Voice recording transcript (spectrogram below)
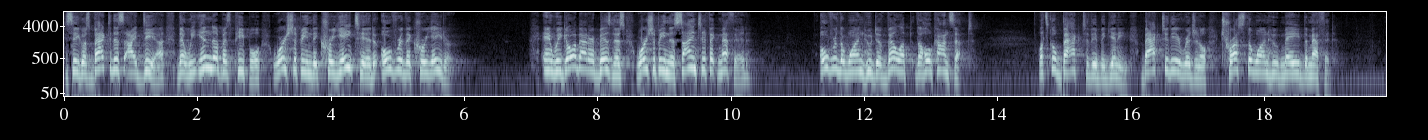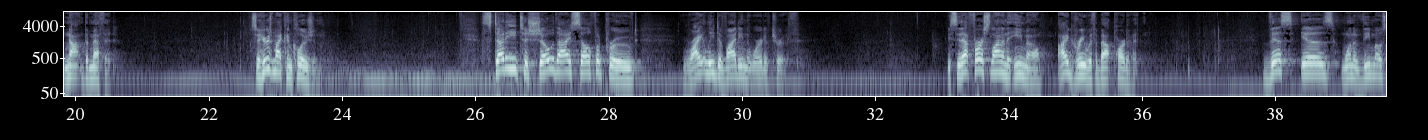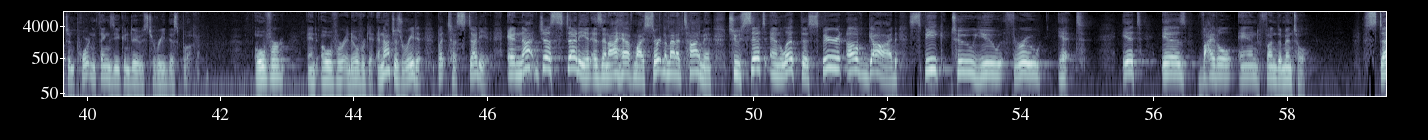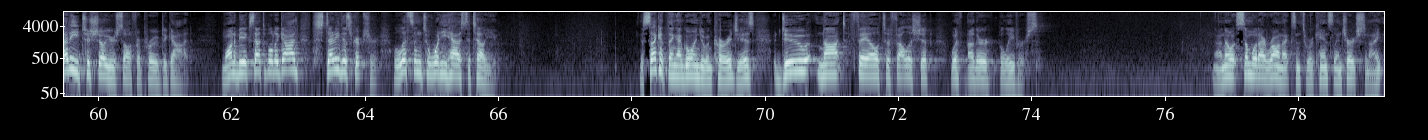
You see, it goes back to this idea that we end up as people worshiping the created over the creator. And we go about our business worshiping the scientific method over the one who developed the whole concept. Let's go back to the beginning, back to the original. Trust the one who made the method, not the method. So here's my conclusion Study to show thyself approved, rightly dividing the word of truth. You see, that first line in the email, I agree with about part of it. This is one of the most important things you can do is to read this book over and over and over again. And not just read it, but to study it. And not just study it as in I have my certain amount of time in, to sit and let the Spirit of God speak to you through it. It is vital and fundamental. Study to show yourself approved to God. Want to be acceptable to God? Study the Scripture. Listen to what He has to tell you. The second thing I'm going to encourage is do not fail to fellowship with other believers. I know it's somewhat ironic since we're canceling church tonight.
